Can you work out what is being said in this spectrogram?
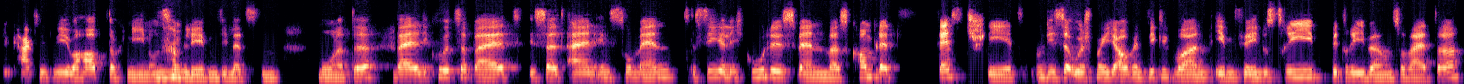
Gekackelt wie überhaupt noch nie in unserem Leben die letzten Monate, weil die Kurzarbeit ist halt ein Instrument, das sicherlich gut ist, wenn was komplett feststeht und ist ja ursprünglich auch entwickelt worden, eben für Industriebetriebe und so weiter.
